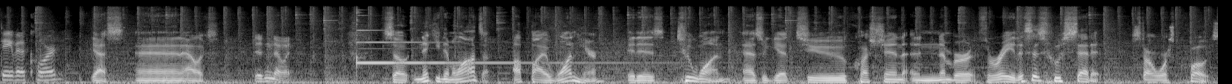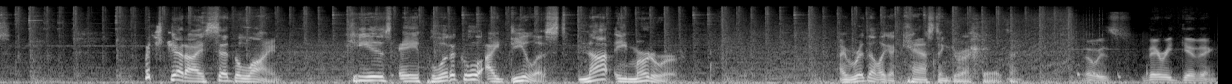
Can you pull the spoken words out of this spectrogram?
David Acord. Yes, and Alex. Didn't know it. So Nikki Dimalanta up by one here. It is 2 1 as we get to question number three. This is Who Said It? Star Wars quotes. Which Jedi said the line, He is a political idealist, not a murderer? I read that like a casting director, I think. it was very giving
